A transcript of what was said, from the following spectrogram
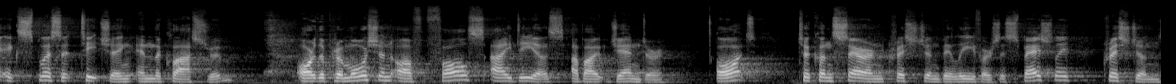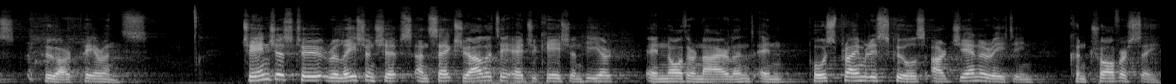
explicit teaching in the classroom or the promotion of false ideas about gender ought to concern Christian believers, especially Christians who are parents. Changes to relationships and sexuality education here in Northern Ireland in post primary schools are generating controversy.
